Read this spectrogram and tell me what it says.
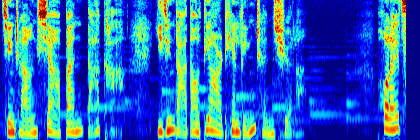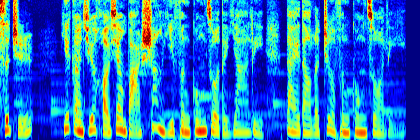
经常下班打卡，已经打到第二天凌晨去了。后来辞职，也感觉好像把上一份工作的压力带到了这份工作里，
